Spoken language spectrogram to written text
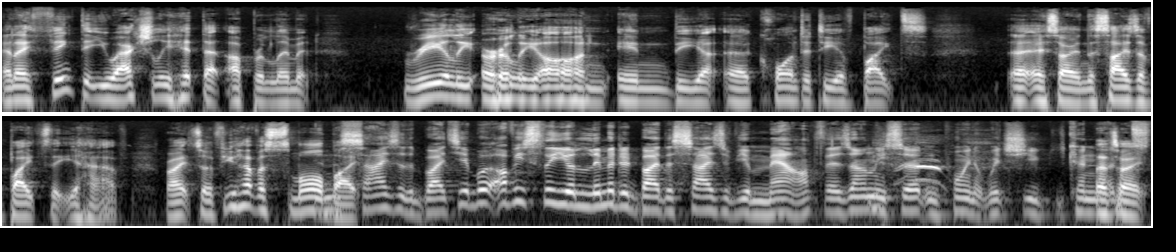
and I think that you actually hit that upper limit really early on in the uh, uh, quantity of bites. Uh, uh, sorry, in the size of bites that you have, right? So if you have a small bite, size of the bites, yeah, but obviously you're limited by the size of your mouth. There's only a certain point at which you can That's right.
